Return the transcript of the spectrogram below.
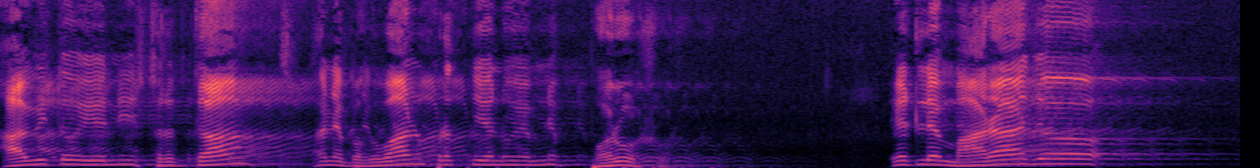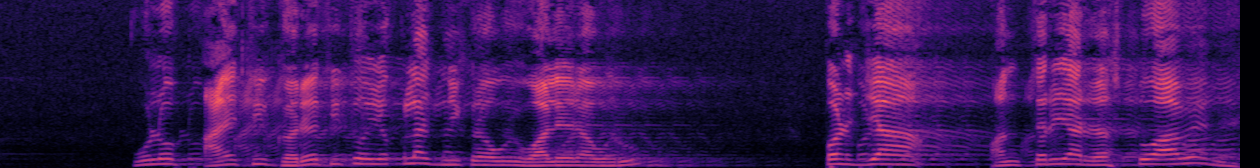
આવી તો એની શ્રદ્ધા અને ભગવાન પ્રત્યેનો એમને ભરોસો. એટલે મહારાજ, બોલો, અહીંથી ઘરેથી તો એકલા જ નીકળ્યા હોય વાલેરા વરું પણ જ્યાં અંતરિયા રસ્તો આવે ને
